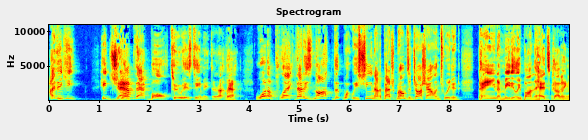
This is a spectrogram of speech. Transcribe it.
I think he he jabbed that ball to his teammate there. Like, Yeah. What a play! That is not the, what we've seen out of Patrick Mahomes. And Josh Allen tweeted pain immediately upon the heads coming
